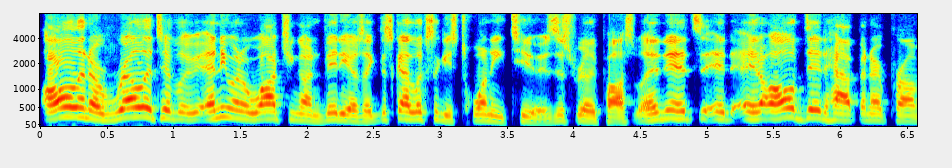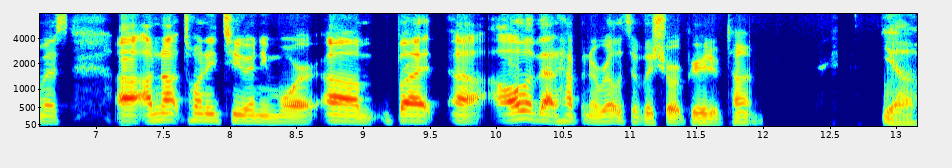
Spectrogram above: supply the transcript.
all in a relatively anyone watching on videos like this guy looks like he's 22. Is this really possible? And it's it it all did happen. I promise. Uh, I'm not 22 anymore, um, but uh, all of that happened in a relatively short period of time. Yeah,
